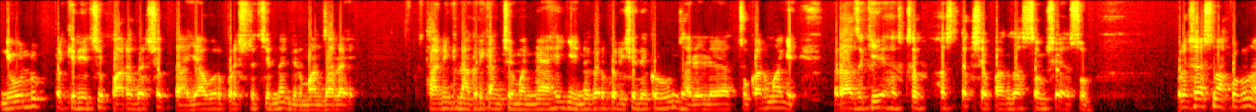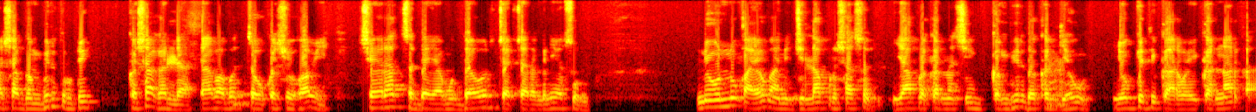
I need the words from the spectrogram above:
निवडणूक प्रक्रियेची पारदर्शकता यावर प्रश्नचिन्ह निर्माण झालंय. स्थानिक नागरिकांचे म्हणणे आहे की नगर परिषदेकडून झालेल्या या चुकांमागे राजकीय हस्तक्षेपांचा संशय असून प्रशासनाकडून अशा गंभीर त्रुटी कशा घडल्या त्याबाबत चौकशी व्हावी शहरात सध्या या मुद्द्यावर चर्चा रंगणी असून निवडणूक आयोग आणि जिल्हा प्रशासन या प्रकरणाची गंभीर दखल घेऊन योग्य ती कारवाई करणार का?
